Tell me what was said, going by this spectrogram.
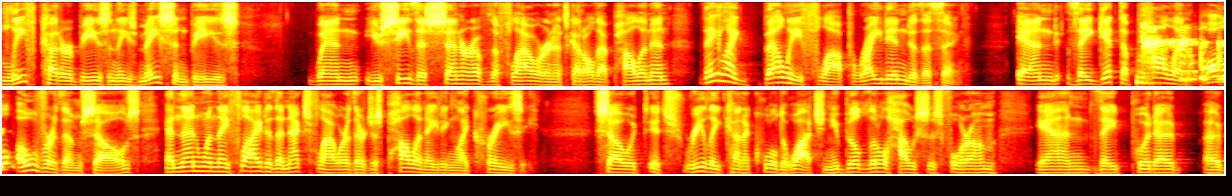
leafcutter bees and these mason bees, when you see the center of the flower and it's got all that pollen in, they like belly flop right into the thing. And they get the pollen all over themselves. And then when they fly to the next flower, they're just pollinating like crazy. So it, it's really kind of cool to watch. And you build little houses for them, and they put a, a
